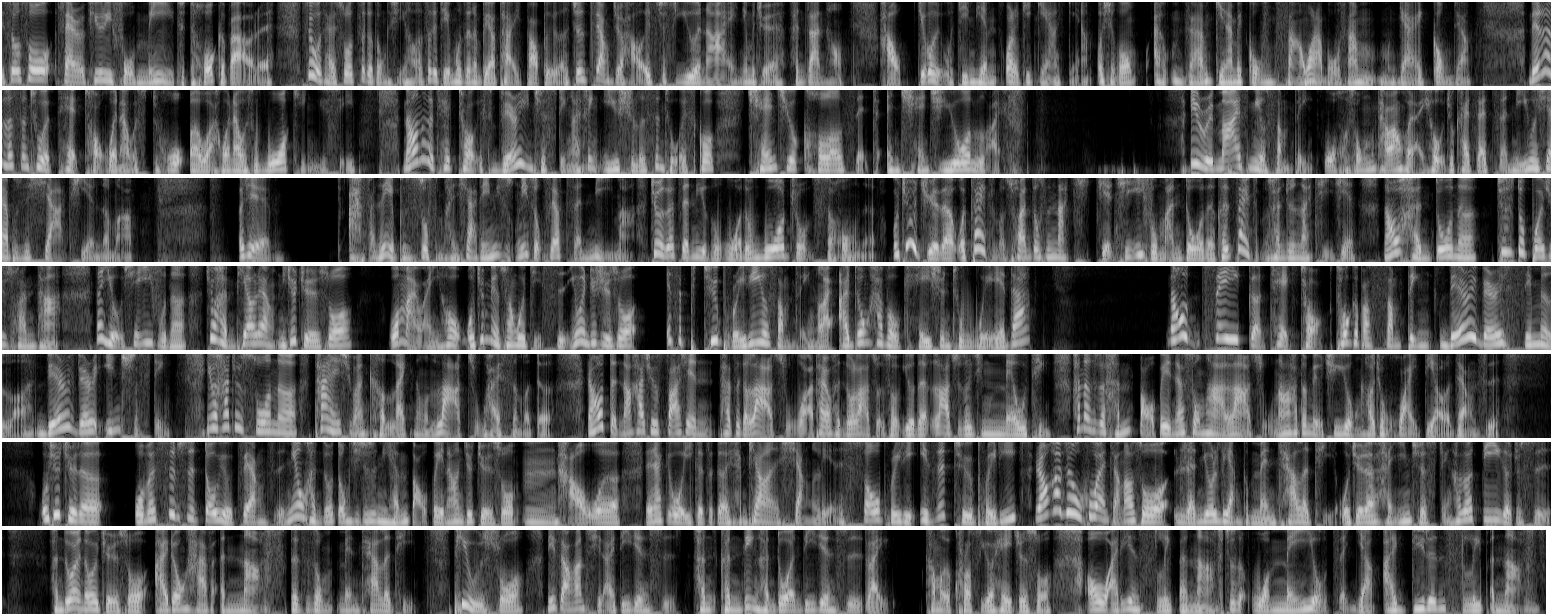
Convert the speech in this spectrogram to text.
？It's also therapeutic for me to talk about it，所以我才说这个东西哈，这个节目真的不要太 popular，就是这样就好。It's just you and I，你有没有觉得很赞哈？好，结果我今天我就去讲讲，我想讲，哎，唔知他们今天要讲啥，我也无啥唔唔该讲这样。Then I listened to a TED talk when I was 呃、uh, when I was walking, you see。然后那个 TED talk is very interesting. I think you should listen to it. It's called Change Your Closet and Change Your Life. It reminds me of something。我从台湾回来以后，我就开始在整理，因为现在不是夏天了嘛。而且啊，反正也不是说什么很夏天，你你总是要整理嘛。就我在整理我的 wardrobe 的时候呢，我就觉得我再怎么穿都是那几件，其实衣服蛮多的，可是再怎么穿就是那几件。然后很多呢，就是都不会去穿它。那有些衣服呢就很漂亮，你就觉得说我买完以后我就没有穿过几次，因为你就觉得说 it's too pretty or something like I don't have occasion to wear that。然后这一个 TikTok talk about something very very similar, very very interesting。因为他就说呢，他很喜欢 collect 那种蜡烛还是什么的。然后等到他去发现他这个蜡烛啊，他有很多蜡烛的时候，有的蜡烛都已经 melting。他那个是很宝贝，人家送他的蜡烛，然后他都没有去用，然后就坏掉了这样子。我就觉得。我们是不是都有这样子？你有很多东西，就是你很宝贝，然后你就觉得说，嗯，好，我人家给我一个这个很漂亮的项链，so pretty，is it too pretty？然后他就忽然讲到说，人有两个 mentality，我觉得很 interesting。他说，第一个就是很多人都会觉得说，I don't have enough 的这种 mentality。譬如说，你早上起来第一件事，很肯定很多人第一件事来、like, come across your head 就是说，Oh, I didn't sleep enough，就是我没有怎样，I didn't sleep enough。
